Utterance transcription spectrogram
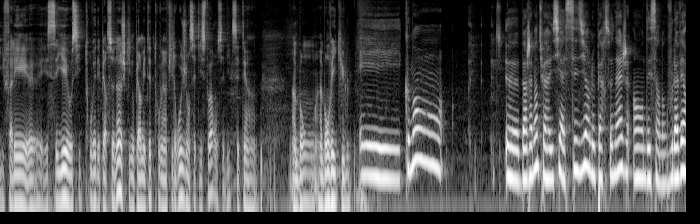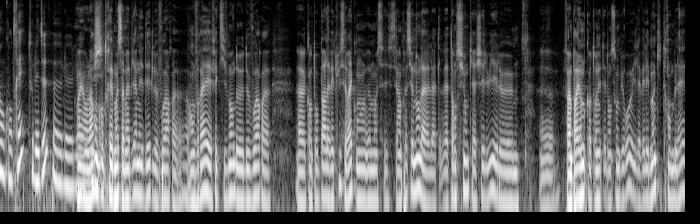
il, fallait essayer aussi de trouver des personnages qui nous permettaient de trouver un fil rouge dans cette histoire, on s'est dit que c'était un, un, bon, un bon véhicule. Et comment euh, Benjamin, tu as réussi à saisir le personnage en dessin? Donc vous l'avez rencontré tous les deux euh, Oui, on l'a rencontré. Moi, ça m'a bien aidé de le voir euh, en vrai, effectivement, de, voir quand on parle avec lui. C'est vrai que c'est impressionnant la, tension qu'il y a chez lui. Et le, enfin, par exemple, quand on était dans son bureau, il avait les mains qui tremblaient.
